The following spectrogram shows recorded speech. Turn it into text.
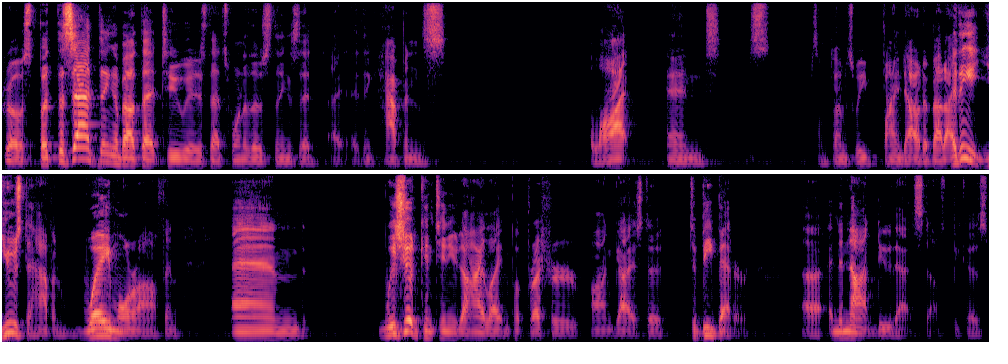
gross. But the sad thing about that too is that's one of those things that I, I think happens a lot, and sometimes we find out about it. I think it used to happen way more often, and we should continue to highlight and put pressure on guys to to be better uh, and to not do that stuff because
